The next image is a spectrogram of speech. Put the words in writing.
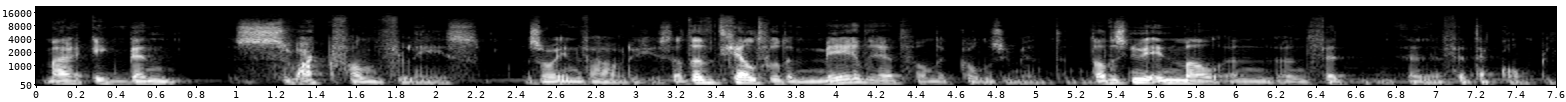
maar ik ben zwak van vlees. Zo eenvoudig is dat. Dat geldt voor de meerderheid van de consumenten. Dat is nu eenmaal een, een, vet, een fait accompli.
